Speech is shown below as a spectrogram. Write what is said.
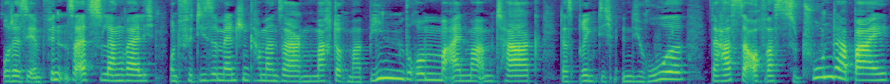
oder sie empfinden es als zu langweilig. Und für diese Menschen kann man sagen, mach doch mal Bienenbrummen einmal am Tag. Das bringt dich in die Ruhe. Da hast du auch was zu tun dabei.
